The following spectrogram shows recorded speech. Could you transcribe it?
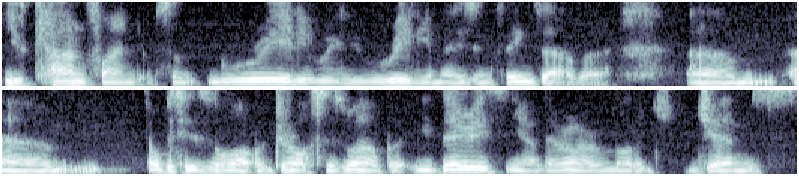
you can find some really, really, really amazing things out there. Um, um, obviously, there's a lot of dross as well, but there is, you know, there are a lot of gems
